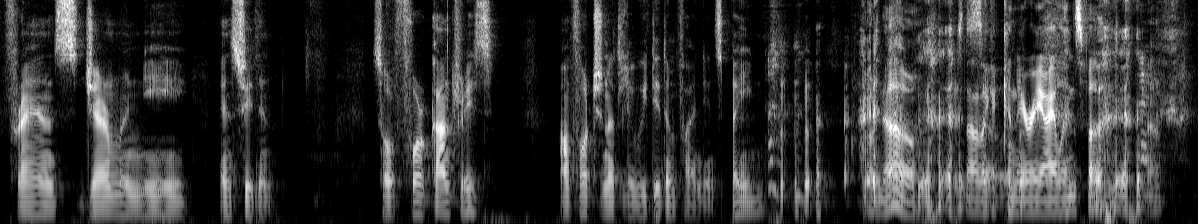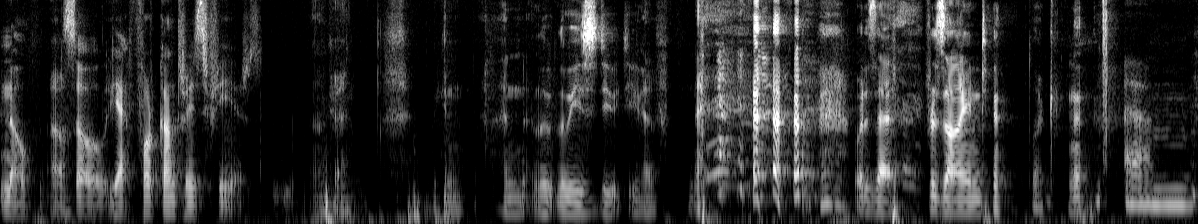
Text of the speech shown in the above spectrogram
France, Germany, and Sweden. So four countries. Unfortunately, we didn't find in Spain. oh no! It's not so, like a Canary Islands fund. No. no. Oh. So yeah, four countries, three years. Okay. We can. And Luise, do, do you have? what is that? Resigned. Look. Um,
